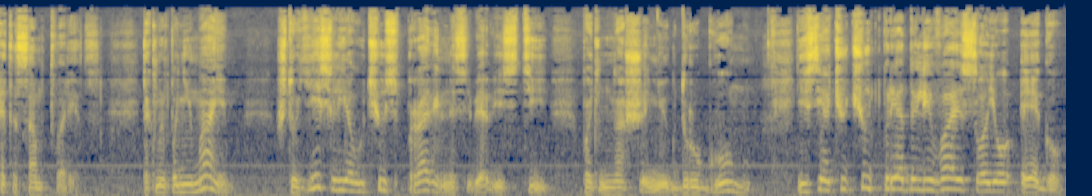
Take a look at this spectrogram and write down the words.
Это сам Творец. Так мы понимаем – что если я учусь правильно себя вести по отношению к другому, если я чуть-чуть преодолеваю свое эго,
